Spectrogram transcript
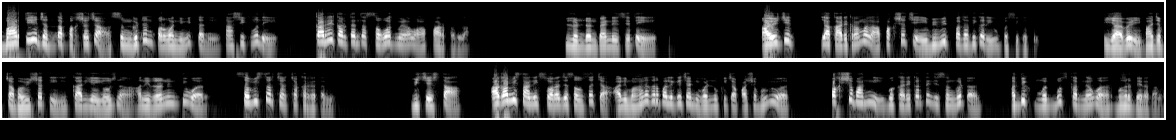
भारतीय जनता पक्षाच्या संघटन पर्वानिमित्ताने नाशिकमध्ये कार्यकर्त्यांचा संवाद मेळावा पार पडला. लंडन पॅन्डेस येथे आयोजित या कार्यक्रमाला पक्षाचे विविध पदाधिकारी उपस्थित होते. यावेळी भाजपच्या भविष्यातील कार्ययोजना आणि रणनीतीवर सविस्तर चर्चा करण्यात आली. विशेषतः आगामी स्थानिक स्वराज्य संस्थेच्या आणि महानगरपालिकेच्या निवडणुकीच्या पार्श्वभूमीवर पक्ष बांधणी व कार्यकर्त्यांचे संघटन अधिक मजबूत करण्यावर भर देण्यात आला.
